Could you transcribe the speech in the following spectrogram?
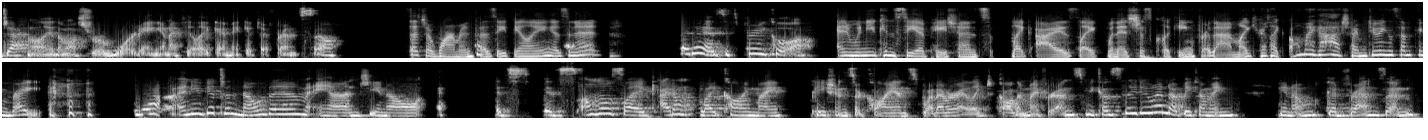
definitely the most rewarding. And I feel like I make a difference. So such a warm and fuzzy feeling, isn't it? It is. It's pretty cool. And when you can see a patient's like eyes, like when it's just clicking for them, like you're like, oh my gosh, I'm doing something right. yeah. And you get to know them and, you know, it's, it's almost like I don't like calling my patients or clients, whatever. I like to call them my friends because they do end up becoming, you know, good friends. And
